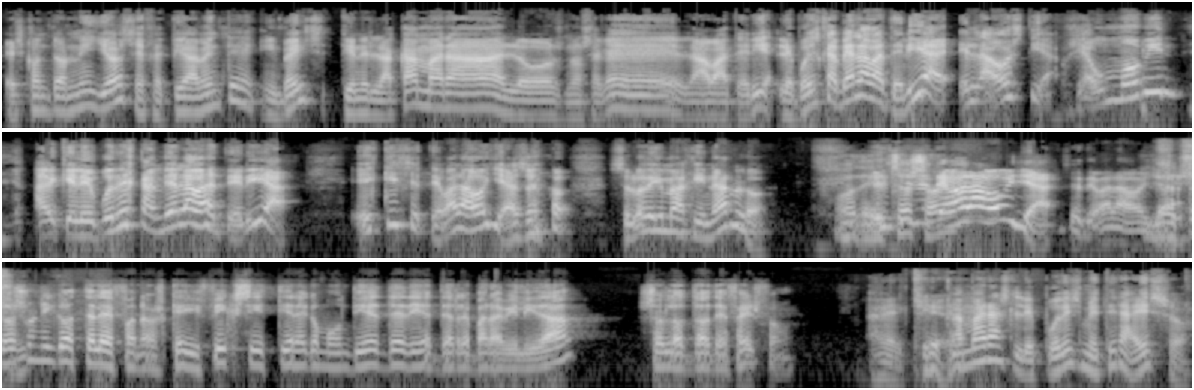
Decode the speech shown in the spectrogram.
Es con tornillos, efectivamente, y veis, tienes la cámara, los no sé qué, la batería. Le puedes cambiar la batería, es la hostia. O sea, un móvil al que le puedes cambiar la batería. Es que se te va la olla, solo, solo de imaginarlo. O de Es hecho, se son te va la olla, se te va la olla. los dos únicos teléfonos que iFixit tiene como un 10 de 10 de reparabilidad, son los dos de Fairphone. A ver, ¿qué Sí, ¿eh? cámaras le puedes meter a eso?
